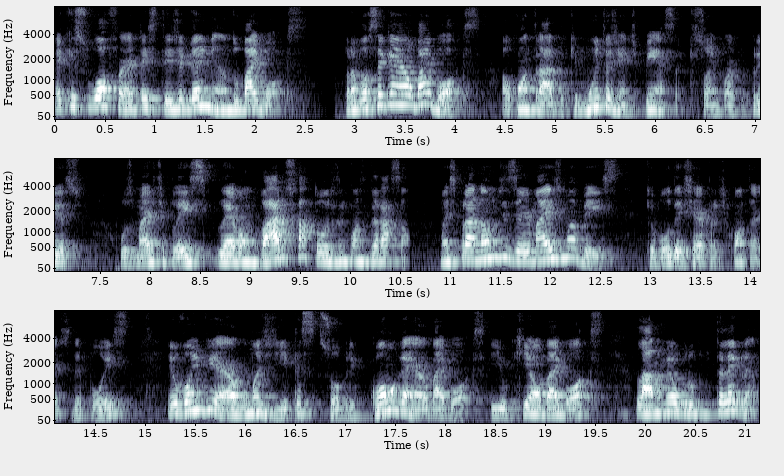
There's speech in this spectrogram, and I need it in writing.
é que sua oferta esteja ganhando o buy box. Para você ganhar o buy box, ao contrário do que muita gente pensa, que só importa o preço, os marketplaces levam vários fatores em consideração. Mas para não dizer mais uma vez que eu vou deixar para te contar isso depois, eu vou enviar algumas dicas sobre como ganhar o buy box e o que é o buy box lá no meu grupo do Telegram.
